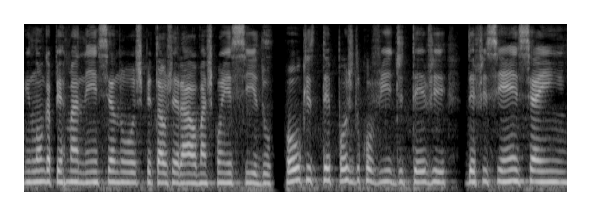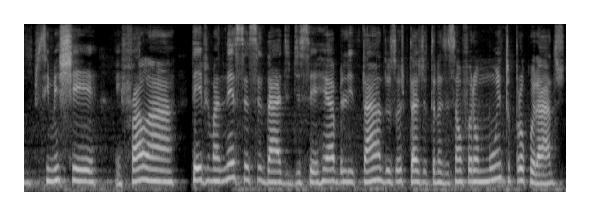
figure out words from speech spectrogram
em longa permanência no hospital geral mais conhecido, ou que depois do Covid teve deficiência em se mexer, em falar, teve uma necessidade de ser reabilitado, os hospitais de transição foram muito procurados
